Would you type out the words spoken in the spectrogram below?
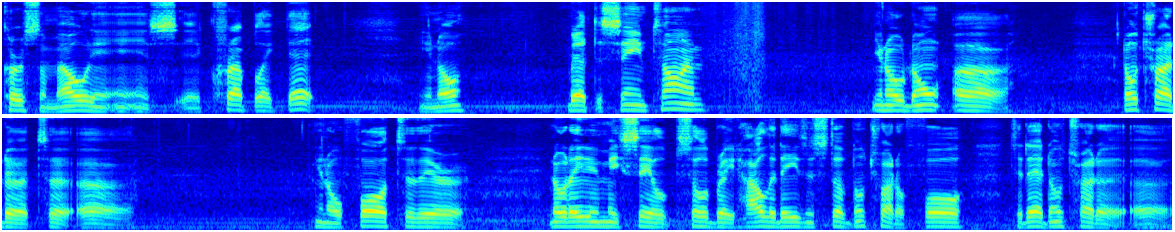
curse them out and, and, and crap like that, you know. But at the same time, you know, don't uh don't try to to uh you know fall to their you know they sale celebrate holidays and stuff. Don't try to fall to that. Don't try to uh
